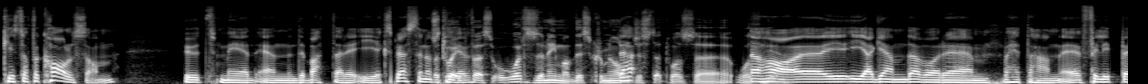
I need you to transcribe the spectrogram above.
Kristoffer Karlsson ut med en debattare i Expressen och But skrev... wait, first, what's the name of this criminologist that was uh, was here? Jaha, eh, i, i Agenda var det, eh, vad hette han, Eh, Felipe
